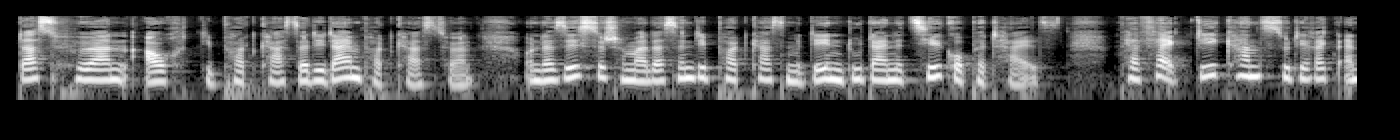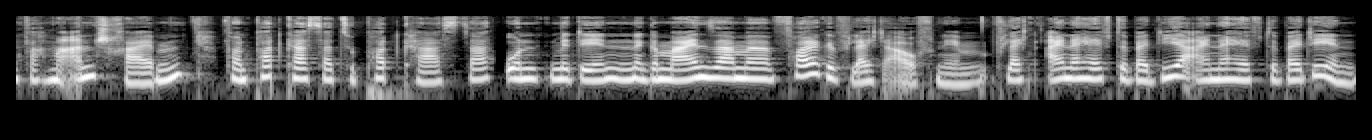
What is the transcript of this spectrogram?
das hören auch die Podcaster, die deinen Podcast hören. Und da siehst du schon mal, das sind die Podcasts, mit denen du du deine Zielgruppe teilst. Perfekt. Die kannst du direkt einfach mal anschreiben, von Podcaster zu Podcaster und mit denen eine gemeinsame Folge vielleicht aufnehmen. Vielleicht eine Hälfte bei dir, eine Hälfte bei denen.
